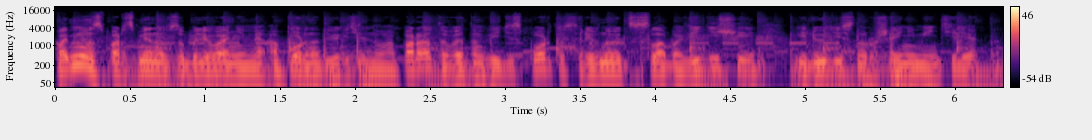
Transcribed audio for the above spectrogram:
Помимо спортсменов с заболеваниями опорно-двигательного аппарата, в этом виде спорта соревнуются слабовидящие и люди с нарушениями интеллекта.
